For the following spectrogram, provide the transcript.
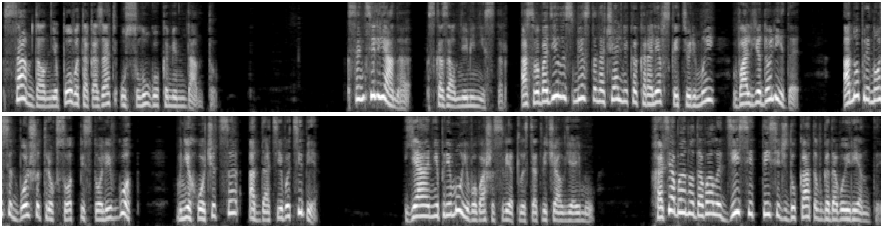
сам дал мне повод оказать услугу коменданту. Сантильяна, — сказал мне министр, — освободилось место начальника королевской тюрьмы Вальядолиде. Оно приносит больше трехсот пистолей в год. Мне хочется отдать его тебе. — Я не приму его, ваша светлость, — отвечал я ему. — Хотя бы оно давало десять тысяч дукатов годовой ренты.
